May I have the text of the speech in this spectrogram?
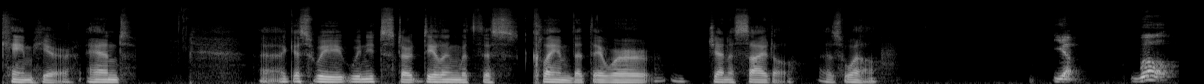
came here? And uh, I guess we we need to start dealing with this claim that they were genocidal as well. Yeah. Well,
